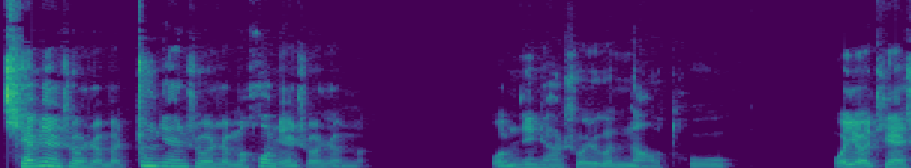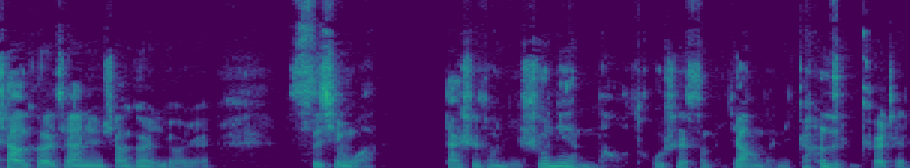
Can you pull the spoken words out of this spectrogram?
前面说什么，中间说什么，后面说什么。我们经常说有个脑图。我有天上课，前两天上课有人私信我，大石头，你说那个脑图是怎么样的？你刚才课程，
